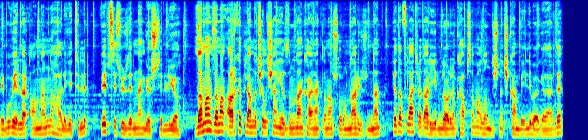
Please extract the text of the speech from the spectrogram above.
ve bu veriler anlamlı hale getirilip web sitesi üzerinden gösteriliyor. Zaman zaman arka planda çalışan yazılımdan kaynaklanan sorunlar yüzünden ya da Flight Radar 24'ün kapsama alanı dışına çıkan belli bölgelerde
